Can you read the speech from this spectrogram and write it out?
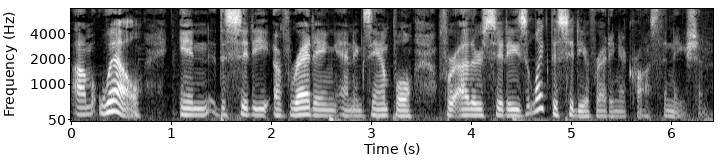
um, well in the city of Reading, an example for other cities like the city of Reading across the nation.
